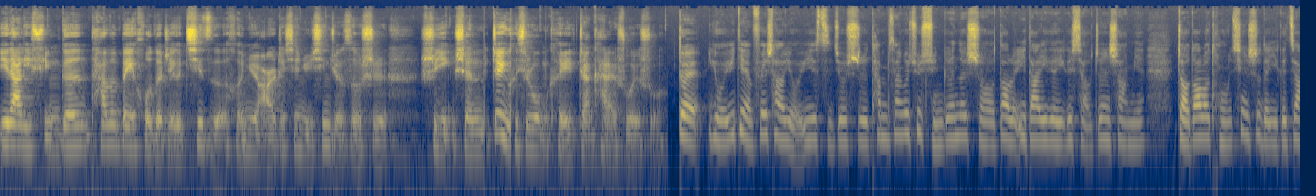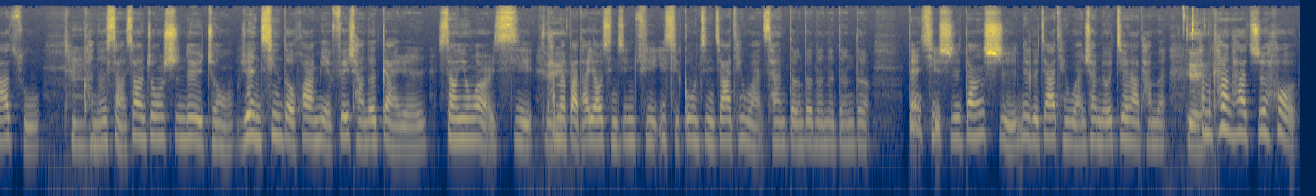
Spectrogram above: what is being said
意大利寻根，他们背后的这个妻子和女儿这些女性角色是是隐身，这个其实我们可以展开来说一说。对，有一点非常有意思，就是他们三个去寻根的时候，到了意大利的一个小镇上面，找到了同姓氏的一个家族，可能想象中是那种认亲的画面，非常的感人，相拥而泣。他们把他邀请进去，一起共进家庭晚餐，等等等等等等。但其实当时那个家庭完全没有接纳他们，他们看到他之后。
